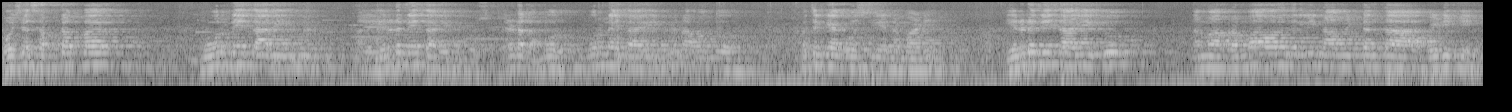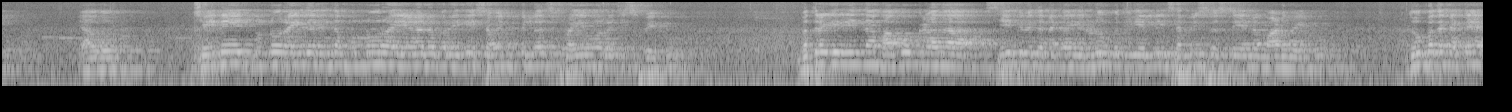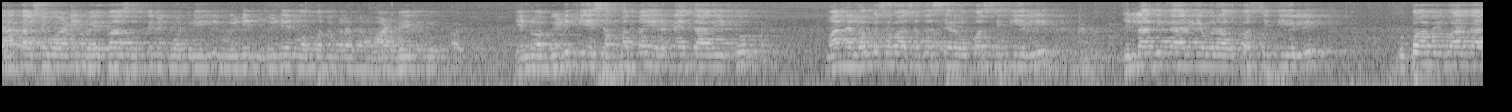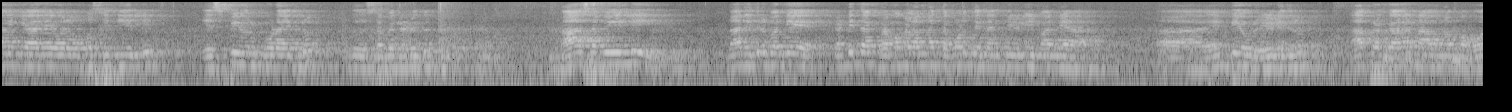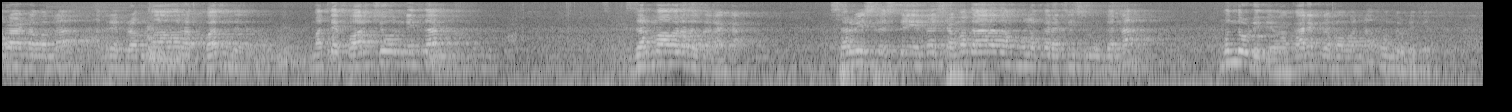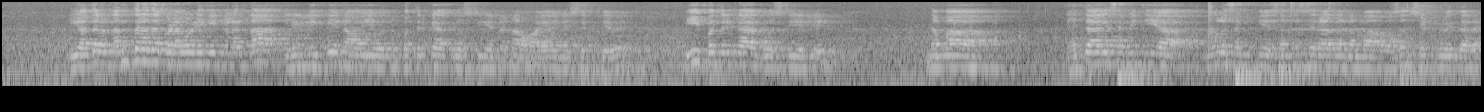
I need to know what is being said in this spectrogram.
ಬಹುಶಃ ಸೆಪ್ಟೆಂಬರ್ ಮೂರನೇ ತಾರೀಕು, ಅಲ್ಲ ಎರಡನೇ ತಾರೀಕು ಬಹುಶಃ, ಎರಡಲ್ಲ, ಮೂರು, ಮೂರನೇ ತಾರೀಕು ನಾವೊಂದು ಪತ್ರಿಕಾಗೋಷ್ಠಿಯನ್ನು ಮಾಡಿ, ಎರಡನೇ ತಾರೀಕು ನಮ್ಮ ಬ್ರಹ್ಮಾವರದಲ್ಲಿ ನಾವು ಇಟ್ಟಂಥ ಬೇಡಿಕೆ ಯಾವುದು? ಚೈನೇಜ್ ಮುನ್ನೂರೈದರಿಂದ ಮುನ್ನೂರ ಏಳರವರೆಗೆ ಸೆವೆನ್ ಪಿಲ್ಲರ್ಸ್ ಫ್ಲೈಓವರ್ ರಚಿಸಬೇಕು. ಭದ್ರಗಿರಿಯಿಂದ ಮಾಬೂಕಳದ ಸೇತುವೆ ತನಕ ಎರಡೂ ಬದಿಯಲ್ಲಿ ಸರ್ವಿಸ್ ವ್ಯವಸ್ಥೆಯನ್ನು ಮಾಡಬೇಕು. ಧೂಪದ ಕಟ್ಟೆ ಆಕಾಶವಾಣಿ ಬೈಪಾಸ್ ಕೋಟೆಯಲ್ಲಿ ಮೀಡಿಯನ್ ಮೀಡಿಯನ್ ಒಪ್ಪಂದಗಳನ್ನು ಮಾಡಬೇಕು. ಎನ್ನುವ ಬೇಡಿಕೆಯ ಸಂಬಂಧ ಎರಡನೇ ತಾರೀಕು ಮಾನ್ಯ ಲೋಕಸಭಾ ಸದಸ್ಯರ ಉಪಸ್ಥಿತಿಯಲ್ಲಿ, ಜಿಲ್ಲಾಧಿಕಾರಿಯವರ ಉಪಸ್ಥಿತಿಯಲ್ಲಿ ಉಪವಿಭಾಗಾಧಿಕಾರಿಯವರ ಉಪಸ್ಥಿತಿಯಲ್ಲಿ ಎಸ್ ಪಿ ಅವರು ಕೂಡ ಇದ್ದರು ಒಂದು ಸಭೆ ನಡೆದು ಆ ಸಭೆಯಲ್ಲಿ ನಾನು ಇದ್ರ ಬಗ್ಗೆ ಖಂಡಿತ ಕ್ರಮಗಳನ್ನು ತಗೊಳ್ತೇನೆ ಅಂತೇಳಿ ಮಾನ್ಯ ಎಂ ಪಿ ಅವರು ಹೇಳಿದರು. ಆ ಪ್ರಕಾರ ನಾವು ನಮ್ಮ ಹೋರಾಟವನ್ನು, ಅಂದರೆ ಬ್ರಹ್ಮಾವರ ಬಂದ್, ಮತ್ತು ಫಾರ್ಚೂನ್ನಿಂದ ಧರ್ಮಾವರದ ತನಕ, ಸರ್ವಿಸ್ ರಸ್ತೆಯನ್ನು ಶ್ರಮದಾನದ ಮೂಲಕ ರಚಿಸುವುದನ್ನು ಮುಂದೂಡಿದ್ದೇವೆ, ಆ ಕಾರ್ಯಕ್ರಮವನ್ನು ಮುಂದೂಡಿದ್ದೇವೆ. ಈ ಅದರ ನಂತರದ ಬೆಳವಣಿಗೆಗಳನ್ನು ಹೇಳಲಿಕ್ಕೆ ನಾವು ಈ ಒಂದು ಪತ್ರಿಕಾಗೋಷ್ಠಿಯನ್ನು ನಾವು ಆಯೋಜಿಸಿರ್ತೇವೆ. ಈ ಪತ್ರಿಕಾಗೋಷ್ಠಿಯಲ್ಲಿ ನಮ್ಮ ಹೆದ್ದಾರಿ ಸಮಿತಿಯ ಮೂಲ ಸಮಿತಿಯ ಸದಸ್ಯರಾದ ನಮ್ಮ ವಸಂತ ಶೆಟ್ಟರು ಇದ್ದಾರೆ,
